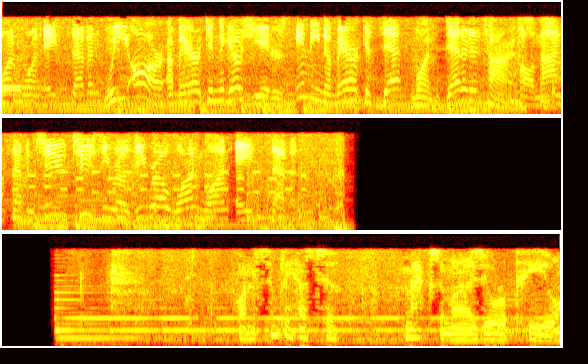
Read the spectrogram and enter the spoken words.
1187. We are American negotiators, ending America's debt one debt at a time. Call 972 200 1187. Maximize your appeal,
